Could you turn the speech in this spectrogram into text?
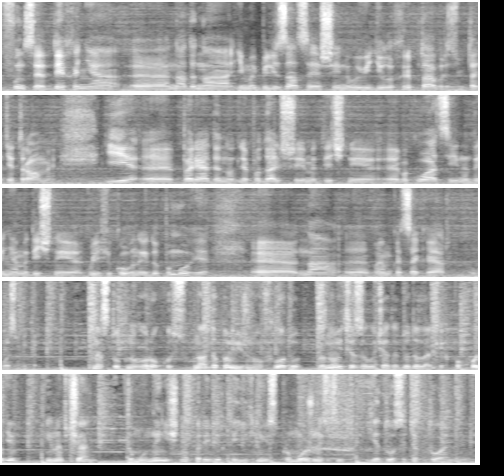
функція дихання, е, надана імобілізація шийного відділу хребта в результаті травми. І е, передано для подальшої медичної евакуації, надання медичної кваліфікованої допомоги е, на е, ВМКЦ КР госпіталь. Наступного року судна допоміжного флоту планується залучати до далеких походів і навчань, тому нинішня перевірка їхньої спроможності є досить актуальною.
